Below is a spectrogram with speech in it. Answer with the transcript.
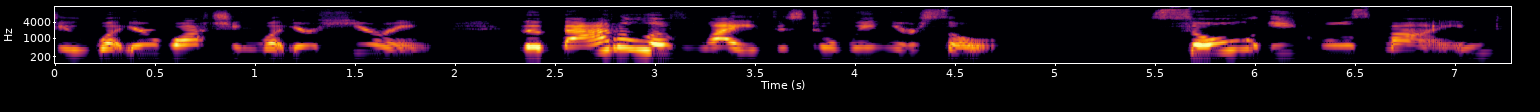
to, what you're watching, what you're hearing. The battle of life is to win your soul. Soul equals mind,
